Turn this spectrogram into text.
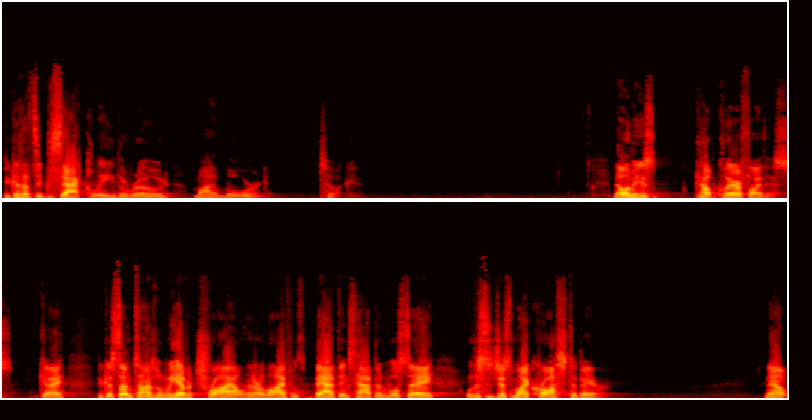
Because that's exactly the road my Lord took. Now, let me just help clarify this, okay? Because sometimes when we have a trial in our life, when bad things happen, we'll say, well, this is just my cross to bear. Now,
